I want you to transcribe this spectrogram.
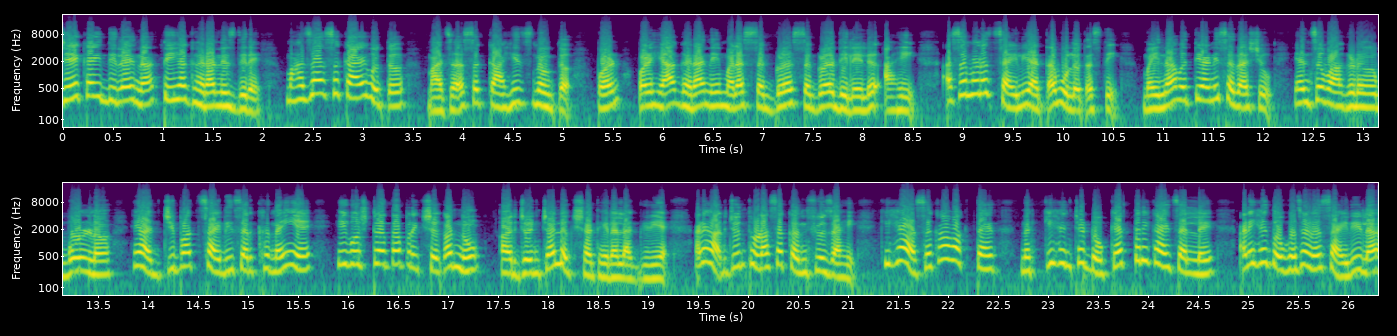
जे काही दिलंय ना ते ह्या घरानेच दिलंय. माझं असं काय होतं? माझं असं काहीच नव्हतं. पण पण ह्या घराने मला सगळं सगळं दिलेलं आहे. असं म्हणत सायली आता बोलत असते. मैनावती आणि सदाशिव यांचं वागणं बोलणं हे अजिबात सायलीसारखं नाहीये. ही गोष्ट आता प्रेक्षकांनो अर्जुनच्या लक्षात यायला लागली आहे. आणि अर्जुन थोडासा कन्फ्यूज आहे की हे असं का वागतायत? नक्की ह्यांच्या डोक्यात तरी काय चाललंय? आणि हे दोघं जण सायलीला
